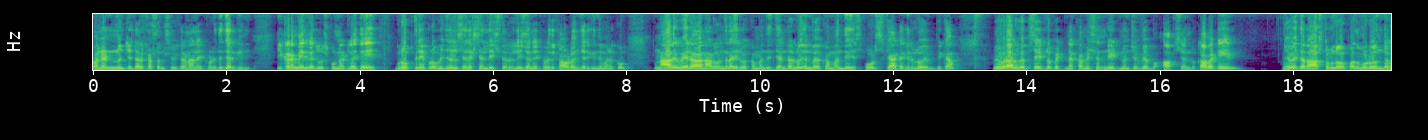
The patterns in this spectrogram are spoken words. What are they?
పన్నెండు నుంచి దరఖాస్తుల స్వీకరణ అనేటువంటిది జరిగింది. ఇక్కడ మెయిన్గా చూసుకున్నట్లయితే group three provisional selection list release అనేటువంటిది కావడం జరిగింది మనకు. నాలుగు వేల నాలుగు వందల ఇరవై ఒక్క మంది జనరల్ ఎనభై ఒక్క మంది స్పోర్ట్స్ కేటగిరీలో ఎంపిక. వివరాలు వెబ్సైట్లో పెట్టిన కమిషన్ నేటి నుంచి వెబ్ ఆప్షన్లు. కాబట్టి ఏవైతే రాష్ట్రంలో పదమూడు వందల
